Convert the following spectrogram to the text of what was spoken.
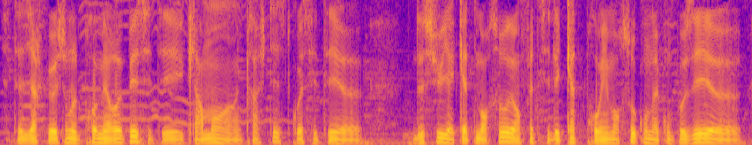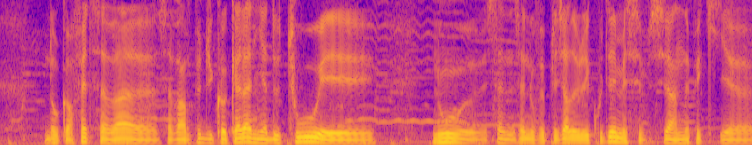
C'est-à-dire que sur notre premier EP, c'était clairement un crash test. quoi. C'était dessus, il y a quatre morceaux, et en fait, c'est les quatre premiers morceaux qu'on a composés. donc en fait, ça va, ça va un peu du coq à l'âne. Il y a de tout, et nous, euh, ça, nous fait plaisir de l'écouter, mais c'est un EP qui, euh,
